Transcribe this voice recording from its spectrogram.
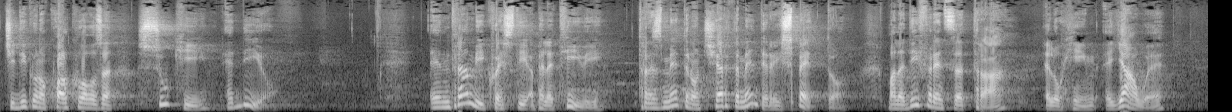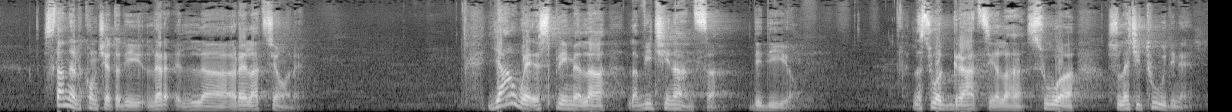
Ci dicono qualcosa su chi è Dio. Entrambi questi appellativi trasmettono certamente rispetto, ma la differenza tra Elohim e Yahweh sta nel concetto di la relazione. Yahweh esprime la, la vicinanza di Dio, la sua grazia, la sua sollecitudine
